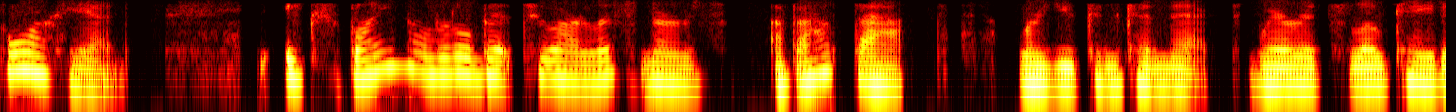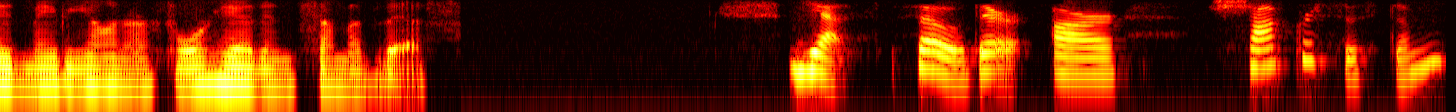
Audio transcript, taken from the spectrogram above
forehead. Explain a little bit to our listeners about that, where you can connect, where it's located maybe on our forehead and some of this. Yes. So there are chakra systems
